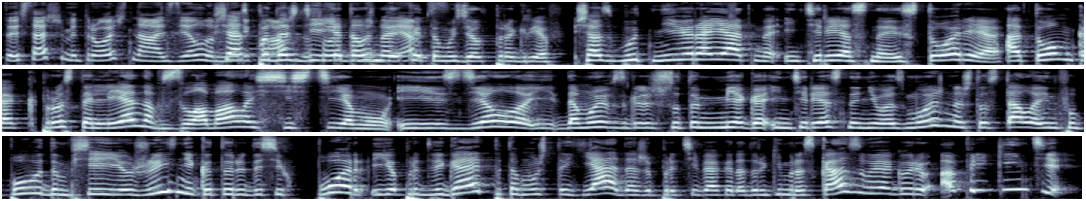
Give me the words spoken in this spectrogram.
То есть Саша Митрошина сделала Сейчас, подожди, я должна к этому сделать прогрев. Сейчас будет невероятно интересно интересная история о том, как просто Лена взломала систему и сделала, и, на мой взгляд, что-то мега интересное, невозможно, что стало инфоповодом всей ее жизни, который до сих пор ее продвигает, потому что я даже про тебя, когда другим рассказываю, я говорю, а прикиньте,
